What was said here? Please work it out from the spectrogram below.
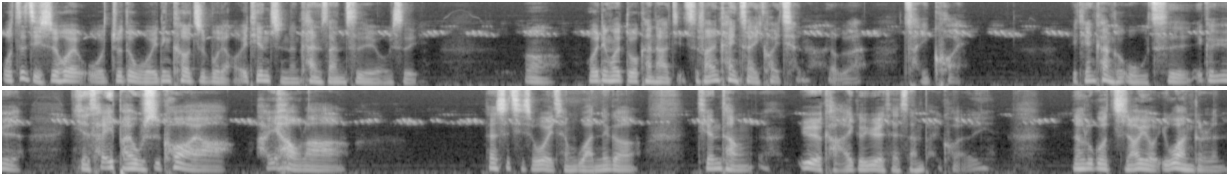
我自己是会，我觉得我一定克制不了，一天只能看三次游戏。嗯，我一定会多看它几次，反正看一次才一块钱呢，对不对？才一块，一天看个五次，一个月也才一百五十块啊，还好啦。但是其实我以前玩那个天堂月卡，一个月才三百块而已。那如果只要有一万个人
